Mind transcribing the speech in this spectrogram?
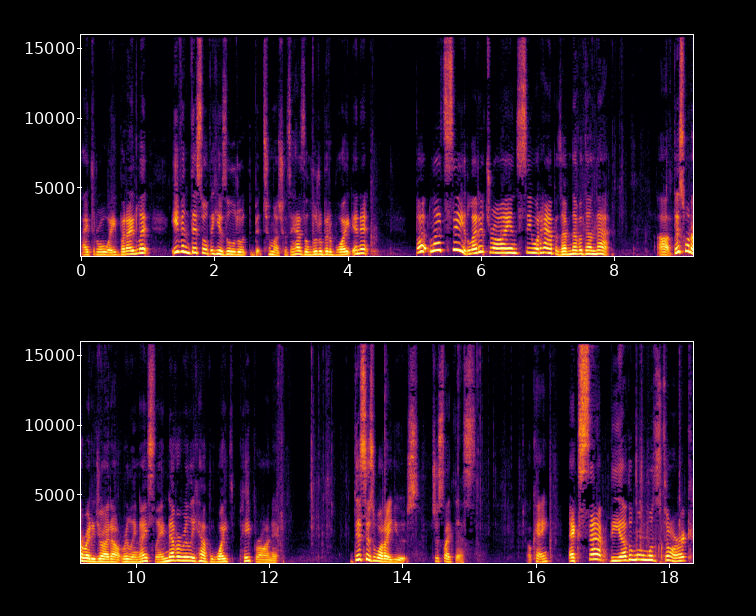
I throw away. But I let, even this over here is a little bit too much because it has a little bit of white in it. But let's see, let it dry and see what happens. I've never done that. Uh, this one already dried out really nicely. I never really have white paper on it. This is what I use, just like this. Okay? Except the other one was dark.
